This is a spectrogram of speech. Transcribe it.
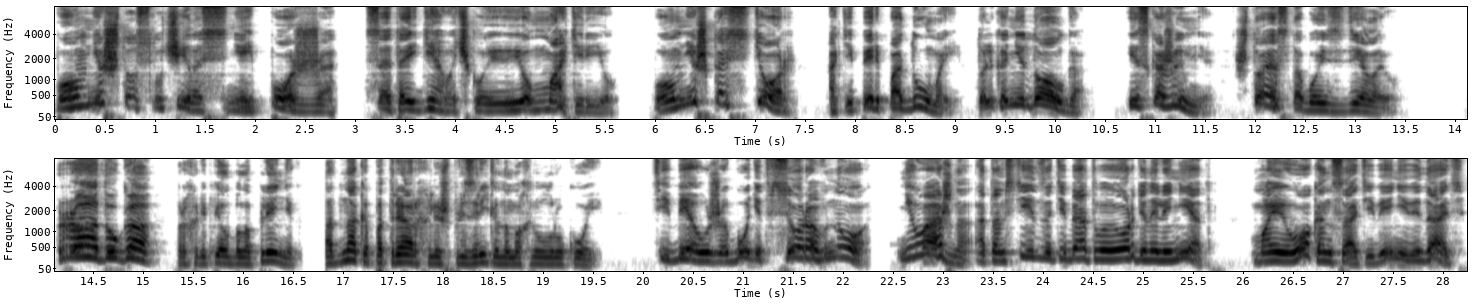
«Помнишь, что случилось с ней позже, с этой девочкой и ее матерью? Помнишь костер, а теперь подумай, только недолго, и скажи мне, что я с тобой сделаю?» «Радуга!» – прохрипел было пленник, однако патриарх лишь презрительно махнул рукой. «Тебе уже будет все равно. Неважно, отомстит за тебя твой орден или нет. Моего конца тебе не видать,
